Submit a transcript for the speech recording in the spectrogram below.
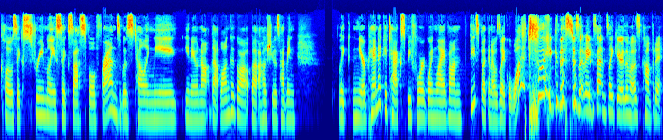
close extremely successful friends was telling me you know not that long ago about how she was having like near panic attacks before going live on Facebook. And I was like, what? like, this doesn't make sense. Like, you're the most confident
